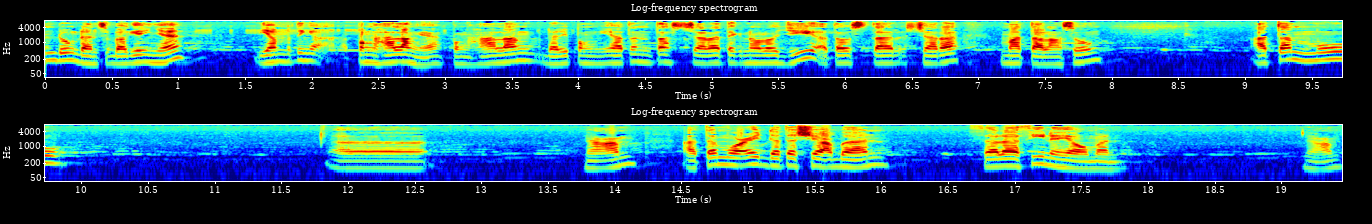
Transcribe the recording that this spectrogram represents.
mendung dan sebagainya. Yang penting penghalang ya, penghalang dari penglihatan entah secara teknologi atau secara mata langsung. Atammu Naam, atamu iddat Sya'ban 30 yauman. Naam.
